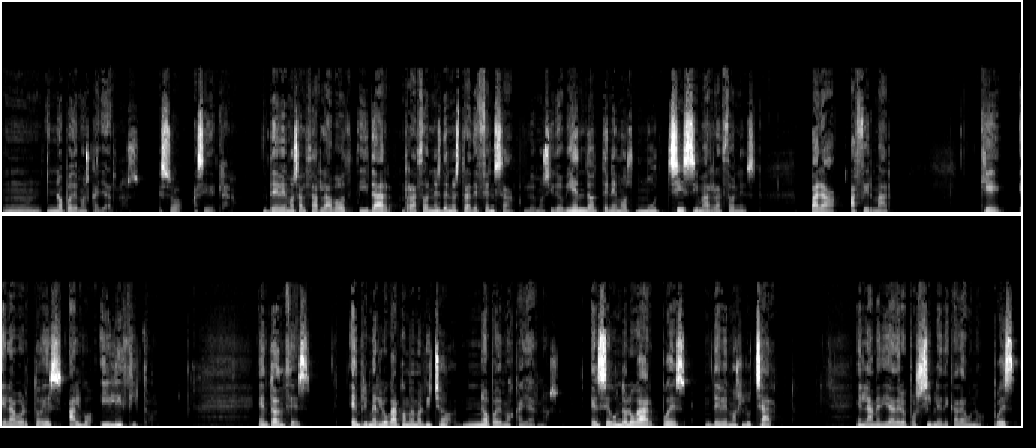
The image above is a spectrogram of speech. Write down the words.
mm, no podemos callarnos. Eso así de claro. Debemos alzar la voz y dar razones de nuestra defensa. Lo hemos ido viendo, tenemos muchísimas razones para afirmar que el aborto es algo ilícito. Entonces, en primer lugar, como hemos dicho, no podemos callarnos. En segundo lugar, pues debemos luchar en la medida de lo posible de cada uno, pues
